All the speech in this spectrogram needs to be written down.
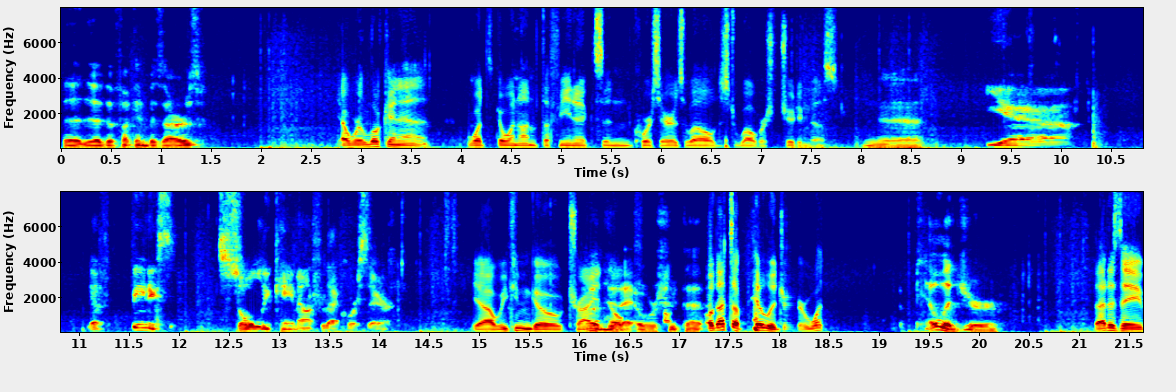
The, the the fucking bazaars. Yeah, we're looking at what's going on with the Phoenix and Corsair as well, just while we're shooting this. Yeah. Yeah. That Phoenix solely came out for that Corsair. Yeah, we can go try Oh, and did help. I overshoot that? Oh, that's a pillager. What? A pillager. That is a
